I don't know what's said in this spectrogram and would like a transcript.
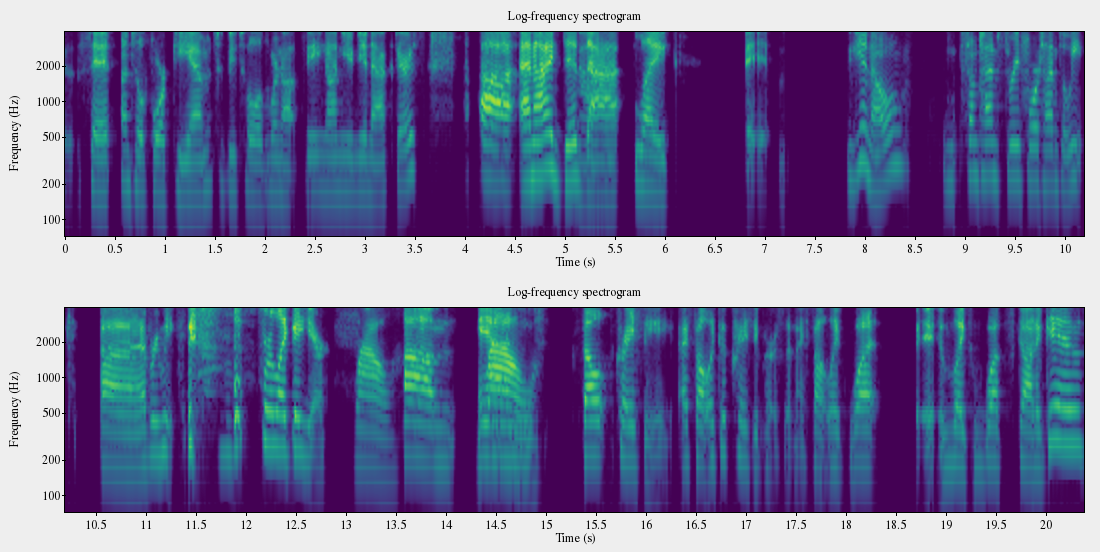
uh, sit until 4 p.m. to be told we're not seeing non union actors. Uh, and I did that like, eh, you know, sometimes three, four times a week, uh, every week mm-hmm. for like a year. Wow. Um, and wow. felt crazy. I felt like a crazy person. I felt like what Eh, like what's got to give.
